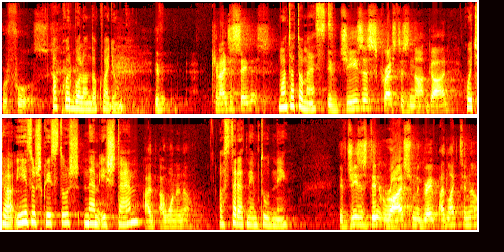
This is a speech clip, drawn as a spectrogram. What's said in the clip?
we're fools. akkor bolondok vagyunk. If, can I just say this? Mondhatom ezt? If Jesus Christ is not God, Hogyha Jézus Krisztus nem Isten, I, I want to know. azt szeretném tudni. If Jesus didn't rise from the grave, I'd like to know.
